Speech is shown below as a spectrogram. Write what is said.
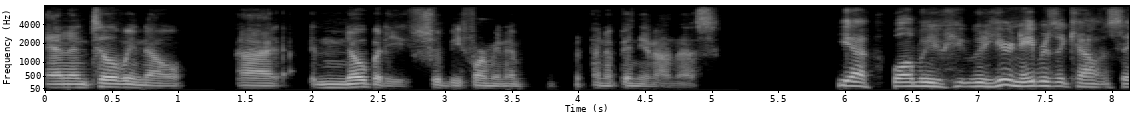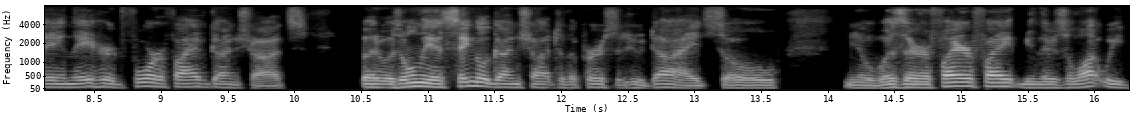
and until we know uh, nobody should be forming an opinion on this. Yeah, well, we would hear neighbors' accounts saying they heard four or five gunshots, but it was only a single gunshot to the person who died. So, you know, was there a firefight? I mean, there's a lot we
